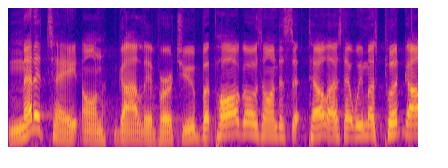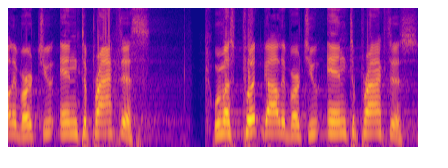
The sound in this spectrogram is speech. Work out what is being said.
meditate on godly virtue, but Paul goes on to tell us that we must put godly virtue into practice. We must put godly virtue into practice.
